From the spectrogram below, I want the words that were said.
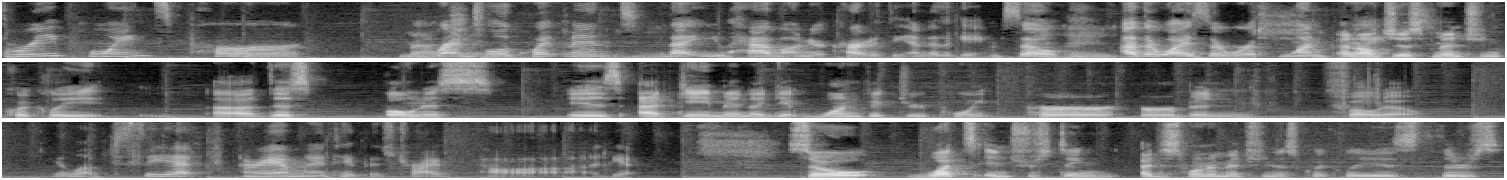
three points per Matching rental equipment that you have on your card at the end of the game. So Mhm. otherwise, they're worth one. Point. And I'll just mention quickly, uh, this bonus is at game end. I get one victory point per urban photo. You love to see it. All right, I'm gonna take this tripod. Yeah. So what's interesting, I just want to mention this quickly, is there's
